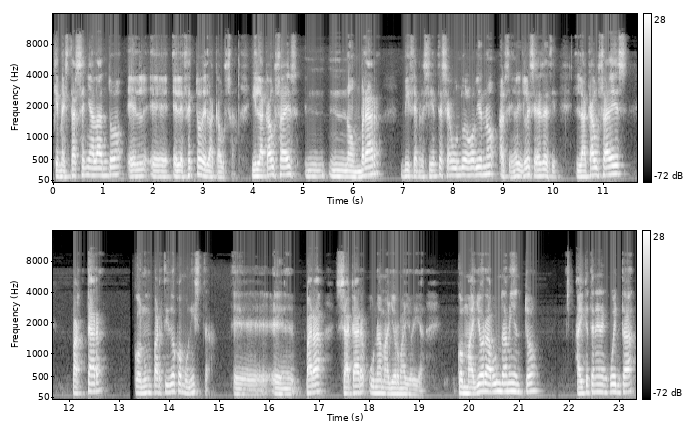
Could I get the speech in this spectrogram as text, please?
que me estás señalando el, eh, el efecto de la causa. Y la causa es nombrar vicepresidente segundo del gobierno al señor Iglesias. Es decir, la causa es pactar con un partido comunista eh, eh, para sacar una mayor mayoría con mayor abundamiento, hay que tener en cuenta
